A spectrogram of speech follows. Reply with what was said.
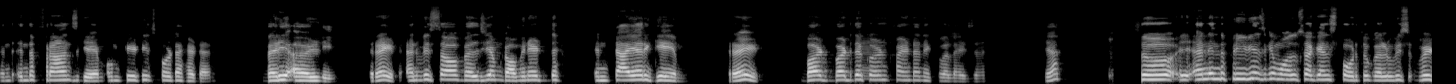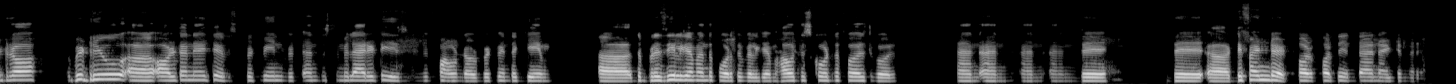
In in the France game, Umtiti scored a header very early, right? And we saw Belgium dominate the entire game, right? But but they couldn't find an equalizer. Yeah. So and in the previous game also against Portugal, we we draw we drew uh, alternatives between and the similarities we found out between the game, uh, the Brazil game and the Portugal game. How they scored the first goal, and and and and they they uh, defended for for the entire 90 minutes,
